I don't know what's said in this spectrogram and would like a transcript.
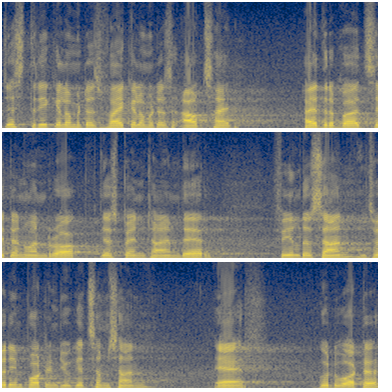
Just three kilometers, five kilometers outside, Hyderabad, sit on one rock, just spend time there, feel the sun, it's very important you get some sun, air, good water.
